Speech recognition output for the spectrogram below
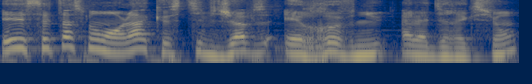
et c'est à ce moment-là que Steve Jobs est revenu à la direction,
